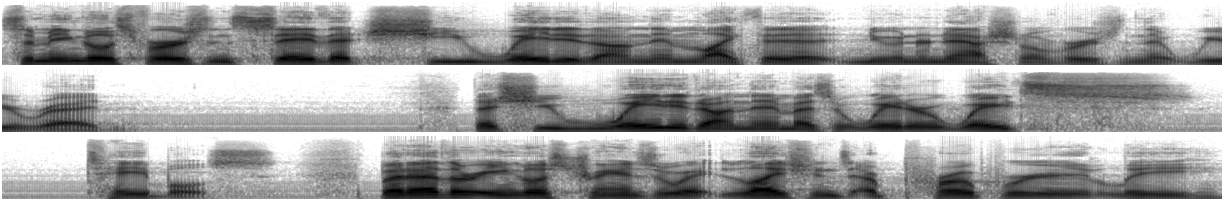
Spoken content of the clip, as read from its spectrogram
Some English versions say that she waited on them, like the New International Version that we read. That she waited on them as a waiter waits tables. But other English translations appropriately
